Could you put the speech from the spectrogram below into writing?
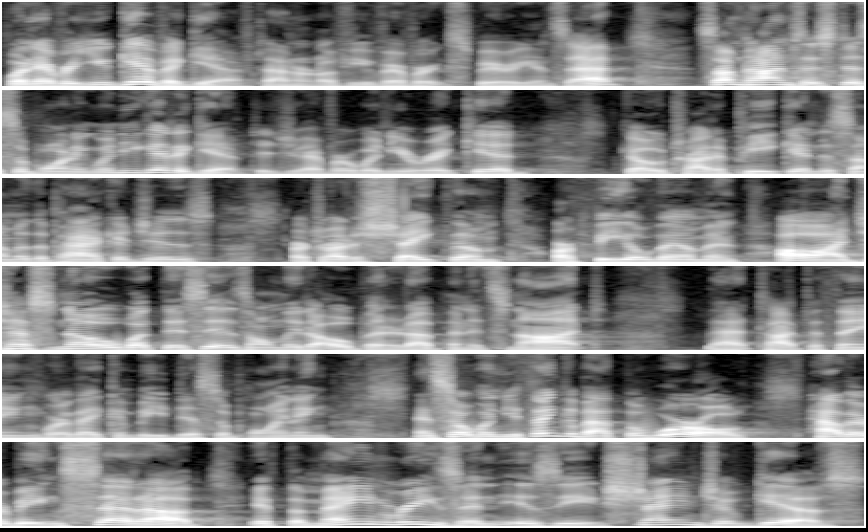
whenever you give a gift. I don't know if you've ever experienced that. Sometimes it's disappointing when you get a gift. Did you ever, when you were a kid, go try to peek into some of the packages or try to shake them or feel them and, oh, I just know what this is, only to open it up and it's not? That type of thing where they can be disappointing. And so when you think about the world, how they're being set up, if the main reason is the exchange of gifts,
